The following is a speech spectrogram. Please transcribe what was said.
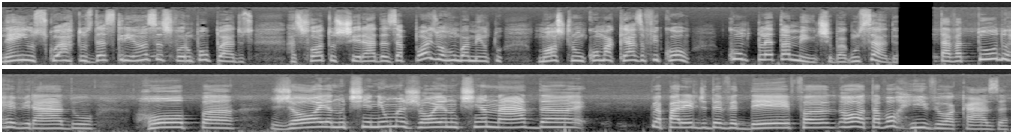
Nem os quartos das crianças foram poupados. As fotos tiradas após o arrombamento mostram como a casa ficou completamente bagunçada. Estava tudo revirado, roupa, joia, não tinha nenhuma joia, não tinha nada, aparelho de DVD, ó, oh, tava horrível a casa.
